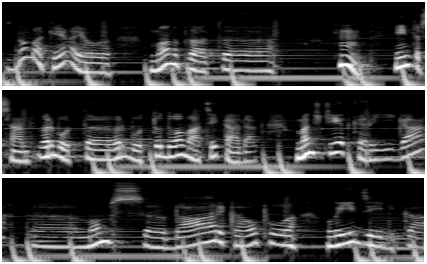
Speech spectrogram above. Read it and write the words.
Es domāju, ka jā, jo manuprāt, uh Hmm, interesanti. Varbūt, uh, varbūt tu domā citādāk. Man šķiet, ka Rīgā uh, mums bāri kalpo līdzīgi kā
